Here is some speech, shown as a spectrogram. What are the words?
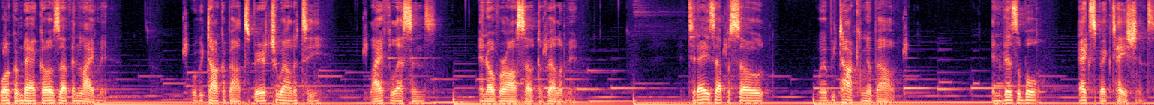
Welcome to Echoes of Enlightenment, where we talk about spirituality, life lessons, and overall self development. In today's episode, we'll be talking about invisible expectations.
